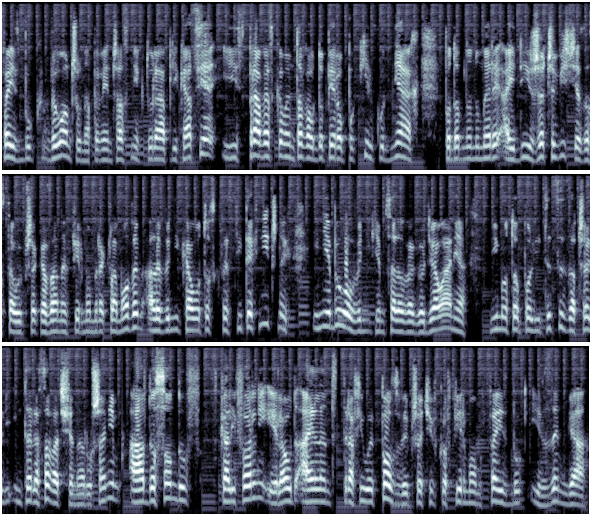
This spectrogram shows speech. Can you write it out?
Facebook wyłączył na pewien czas niektóre aplikacje i sprawę skomentował dopiero po kilku dniach. Podobno numery ID rzeczywiście zostały przekazane firmom reklamowym, ale wynikało to z kwestii technicznych i nie było wynikiem celowego działania. Mimo to politycy zaczęli interesować się naruszeniem, a do sądów w Kalifornii i Rhode Island trafiły pozwy przeciwko firmom Facebook i Zynga.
